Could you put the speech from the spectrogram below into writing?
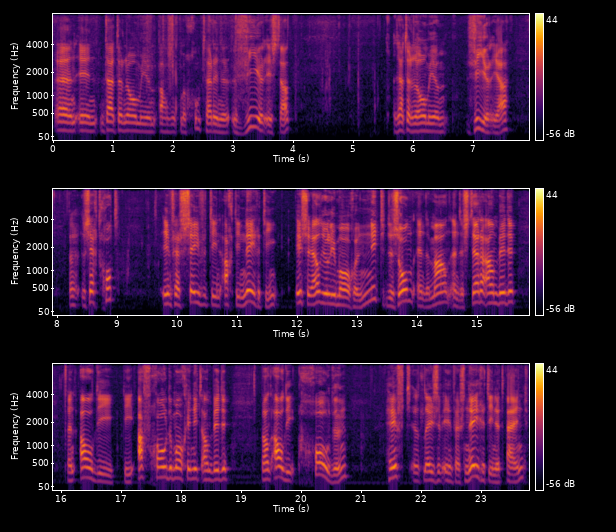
En in Deuteronomium, als ik me goed herinner, 4 is dat. Deuteronomium 4, ja. Eh, zegt God in vers 17, 18, 19. Israël, jullie mogen niet de zon en de maan en de sterren aanbidden. En al die, die afgoden mogen je niet aanbidden. Want al die goden heeft, dat lezen we in vers 19 het eind.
